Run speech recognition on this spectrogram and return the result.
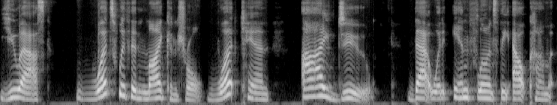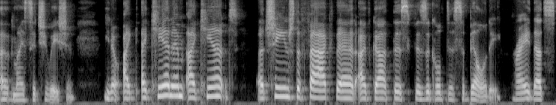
you ask what's within my control what can i do that would influence the outcome of my situation. You know, I, I can't I can't uh, change the fact that I've got this physical disability, right? That's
